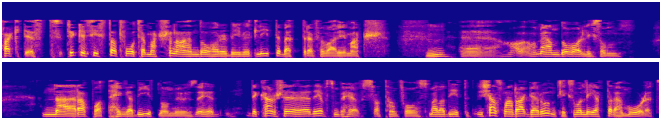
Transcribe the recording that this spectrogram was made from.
Faktiskt. Tycker sista två, tre matcherna ändå har det blivit lite bättre för varje match. Mm. Eh, har ändå varit liksom nära på att hänga dit någon nu. Det, det kanske är det som behövs, att han får smälla dit. Det känns som att han raggar runt liksom och letar det här målet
